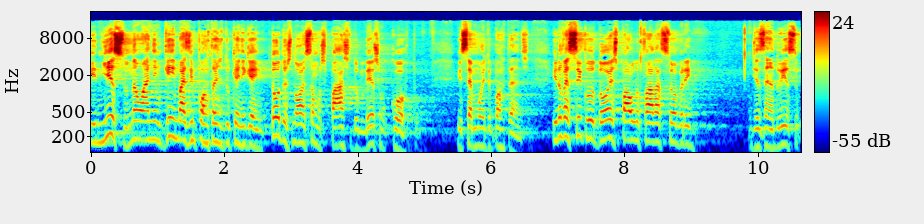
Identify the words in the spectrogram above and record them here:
e nisso não há ninguém mais importante do que ninguém. Todos nós somos parte do mesmo corpo. Isso é muito importante. E no versículo 2, Paulo fala sobre, dizendo isso,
